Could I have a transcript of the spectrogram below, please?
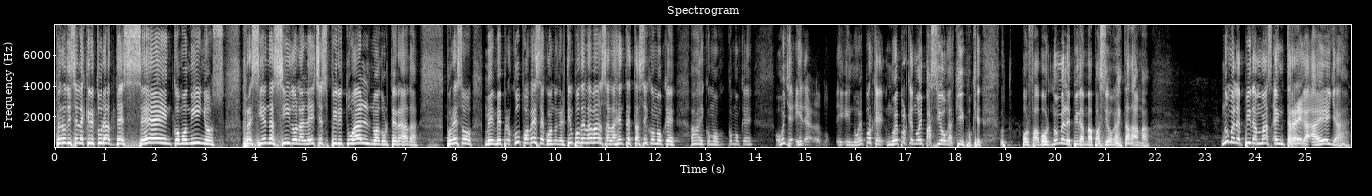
Pero dice la escritura, deseen como niños recién nacido la leche espiritual no adulterada. Por eso me, preocupo a veces cuando en el tiempo de alabanza la gente está así como que, ay, como, como que, oye, y, y, no, es porque, no es porque no hay pasión aquí, porque por favor no me le pidan más pasión a esta dama. No me le pidan más entrega a ella.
